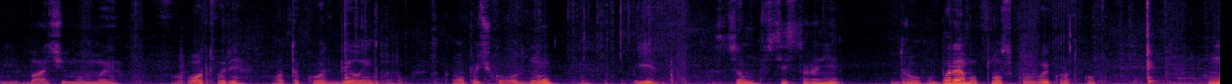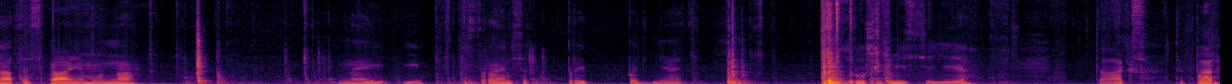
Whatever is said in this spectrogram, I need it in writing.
і бачимо ми в отворі отаку от біленьку кнопочку одну і в цьому в стороні другу. Беремо плоску викрутку, натискаємо на неї і стараємося приподняти. Зрушить з місця є. Так, тепер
